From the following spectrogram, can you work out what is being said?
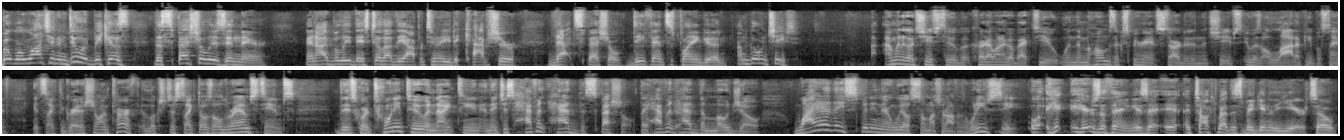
But we're watching him do it because the special is in there. And I believe they still have the opportunity to capture that special. Defense is playing good. I'm going Chiefs. I'm going to go Chiefs too, but Kurt, I want to go back to you. When the Mahomes experience started in the Chiefs, it was a lot of people saying it's like the greatest show on turf. It looks just like those old Rams teams. They scored 22 and 19, and they just haven't had the special. They haven't yeah. had the mojo. Why are they spinning their wheels so much on offense? What do you see? Well, here's the thing: is I talked about this at the beginning of the year. So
